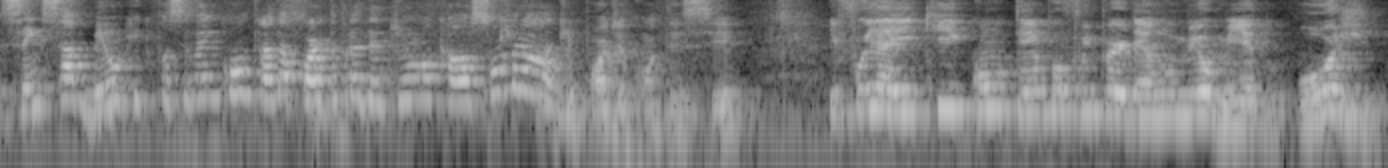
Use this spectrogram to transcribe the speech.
sem saber o que, que você vai encontrar da porta pra dentro de um local o assombrado. que pode acontecer. E foi aí que com o tempo eu fui perdendo o meu medo. Hoje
